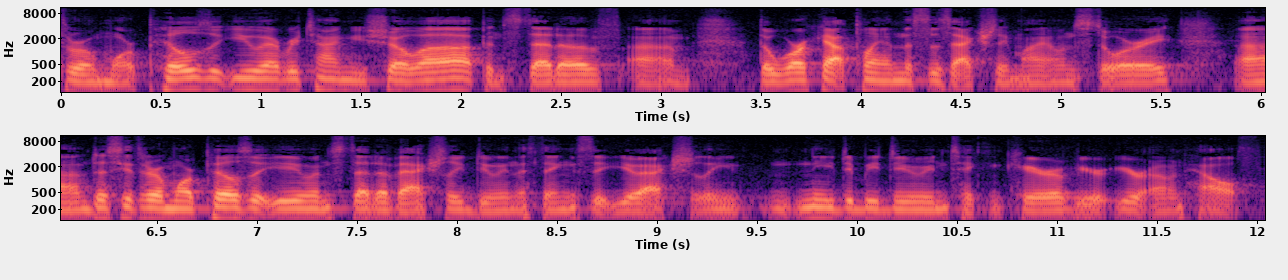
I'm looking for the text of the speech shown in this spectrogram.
throw more pills at you every time you show up instead of um, the workout plan? This is actually my own story. Um, does he throw more pills at you instead of actually doing the things that you actually need to be doing, taking care of your, your own health?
